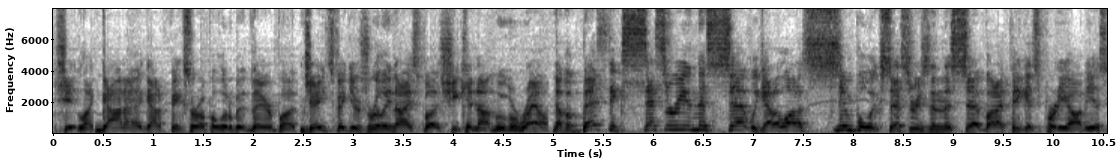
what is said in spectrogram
She like gotta gotta fix her up a little bit there, but Jade's figure is really nice, but she cannot move around. Now the best accessory in this set, we got a lot of simple accessories in this set, but I think it's pretty obvious.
